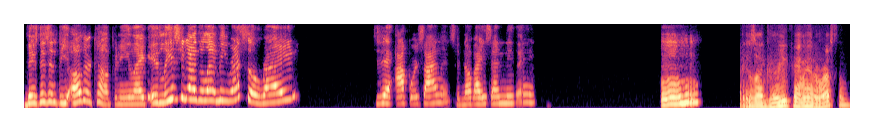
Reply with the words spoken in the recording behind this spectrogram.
This isn't the other company. Like, at least you guys will let me wrestle, right? Did that awkward silence and nobody said anything? Mm-hmm. it was like, girl, you came here to wrestle?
